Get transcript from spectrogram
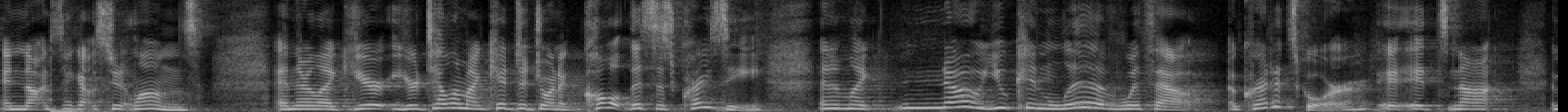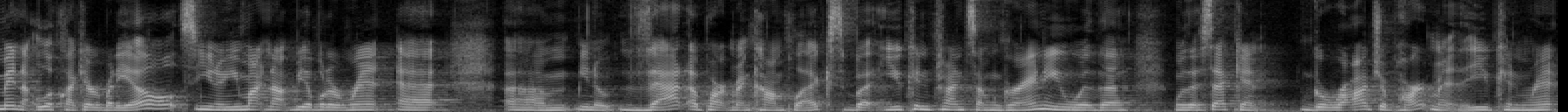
and not to take out student loans, and they're like, "You're you're telling my kid to join a cult? This is crazy." And I'm like, "No, you can live without a credit score. It, it's not. It may not look like everybody else. You know, you might not be able to rent at, um, you know, that apartment complex, but you can find some granny with a with a second garage apartment that you can rent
